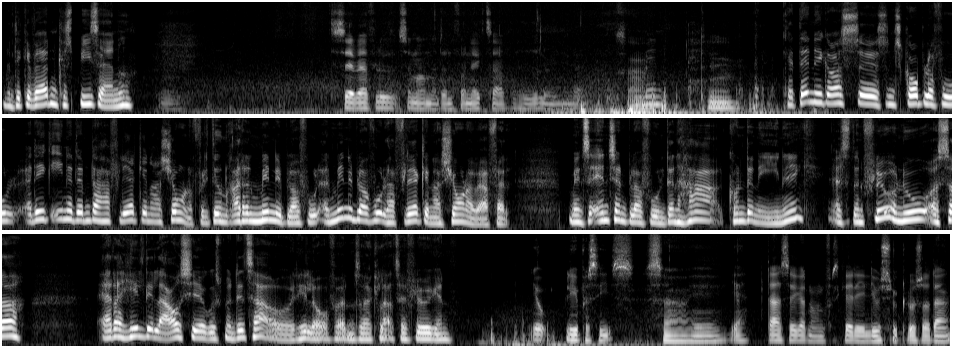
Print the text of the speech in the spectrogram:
Men det kan være, at den kan spise andet. Ser i hvert fald ud som om, at den får nektar fra hedelyngen der. Så Men det, kan den ikke også, øh, sådan en skovblåfugl, er det ikke en af dem, der har flere generationer? Fordi det er jo en ret almindelig blåfugl. Almindelig blåfugl har flere generationer i hvert fald. Mens Ancient blåfugl, den har kun den ene, ikke? Altså den flyver nu, og så er der hele det lavcirkus, men det tager jo et helt år, før den så er klar til at flyve igen. jo, lige præcis. Så øh, ja, der er sikkert nogle forskellige livscykluser der.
